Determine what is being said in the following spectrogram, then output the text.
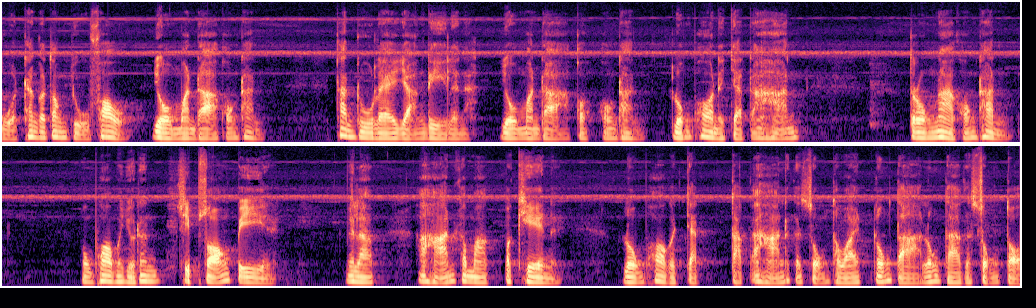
บวชท่านก็ต้องอยู่เฝ้า โยมมารดาของท่าน ท่านดูแลอย่างดีเลยนะโยมมารดาของท่าน หลวงพ่อในจัดอาหาร ตรงหน้าของท่าน หลวงพ่อมาอยู่ท่านสิบสองปี เวลาอาหารเข้ามาประเคนหลวงพ่อก็จัดตักอาหารแล้วก็ส่งถวายหลวงตาหลวงตาก็ส่งต่อ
